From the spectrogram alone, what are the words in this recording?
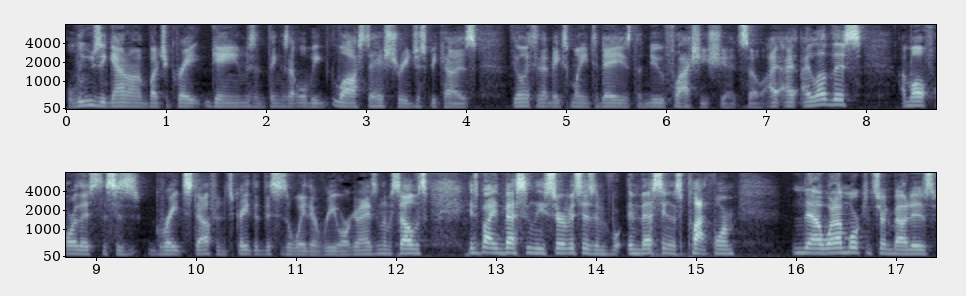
losing out on a bunch of great games and things that will be lost to history just because the only thing that makes money today is the new flashy shit. So I, I, I love this. I'm all for this. This is great stuff, and it's great that this is a way they're reorganizing themselves is by investing in these services and investing in this platform. Now, what I'm more concerned about is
